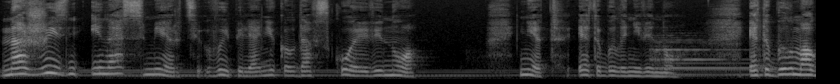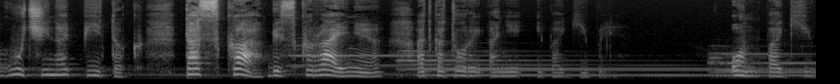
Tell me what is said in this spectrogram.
На жизнь и на смерть выпили они колдовское вино. Нет, это было не вино. Это был могучий напиток, тоска бескрайняя, от которой они и погибли. Он погиб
